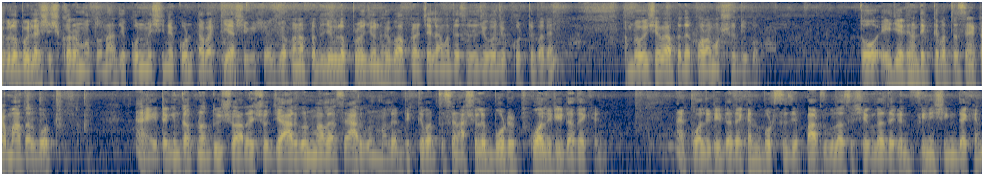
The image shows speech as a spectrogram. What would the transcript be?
এগুলো বইলা শেষ করার মতো না যে কোন মেশিনে কোনটা বা কি আসে বিষয়। যখন আপনাদের যেগুলো প্রয়োজন হইব, আপনারা চাইলে আমাদের সাথে যোগাযোগ করতে পারেন। আমরা ওই হিসাবে আপনাদের পরামর্শ দিব। তো এই যে এখানে দেখতে পাচ্ছেন একটা মাদার বোর্ড হ্যাঁ এটা কিন্তু আপনার দুইশো আড়াইশো যে আর্গন মাল আছে, আর্গন মালের, দেখতে পাচ্ছেন আসলে বোর্ডের কোয়ালিটিটা দেখেন। হ্যাঁ কোয়ালিটিটা দেখেন বোর্ডসে যে পার্টসগুলো আছে সেগুলো দেখেন ফিনিশিং দেখেন।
